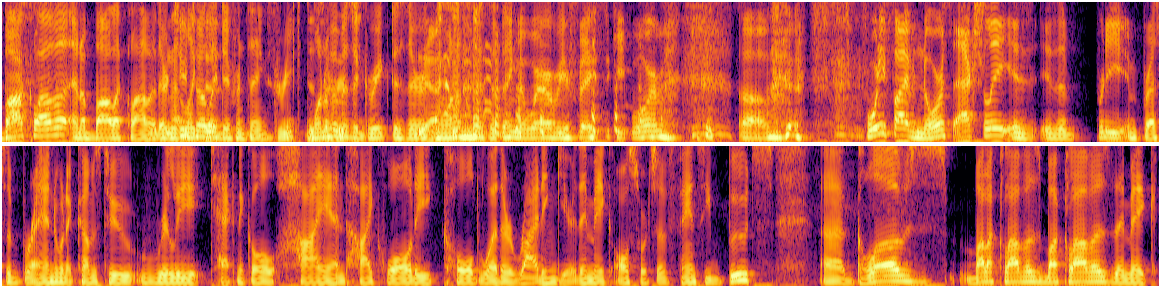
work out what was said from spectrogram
Baklava and a balaclava. They're Isn't that two like totally different things. Greek One of them is a? Greek dessert, and one of them is a thing to wear over your face to keep warm. Um, 45 North actually is is a pretty impressive brand when it comes to really technical, high end, high quality cold weather riding gear. They make all sorts of fancy boots, uh, gloves, balaclavas, baklavas. They make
